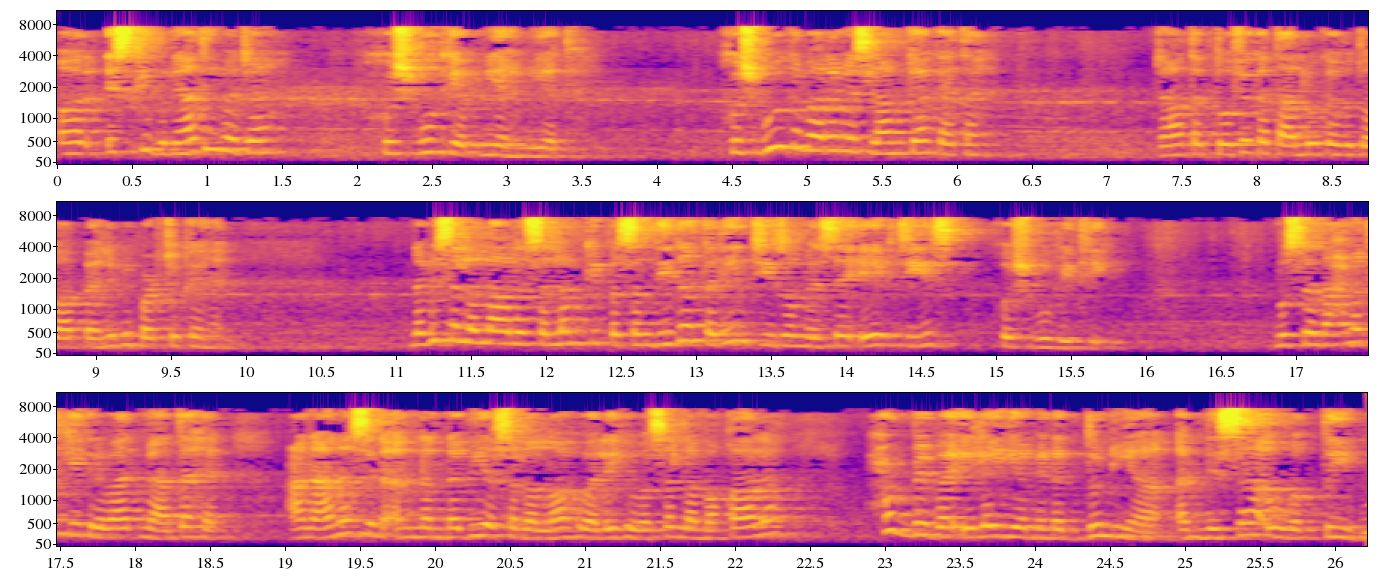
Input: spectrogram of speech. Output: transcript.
اور اس کی بنیادی وجہ خوشبو کی اپنی اہمیت ہے۔ خوشبو کے بارے میں اسلام کیا کہتا ہے؟ جہاں تک تحفے کا تعلق ہے، وہ تو آپ پہلے بھی پڑھ چکے ہیں۔ نبی صلی اللہ علیہ وسلم کی پسندیدہ ترین چیزوں میں سے ایک چیز خوشبو بھی تھی۔ مسلم احمد کی ایک روایت میں آتا ہے، عن انس ان النبی صلی اللہ علیہ وسلم قال، حبب الی من الدنیا النساء والطیب.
